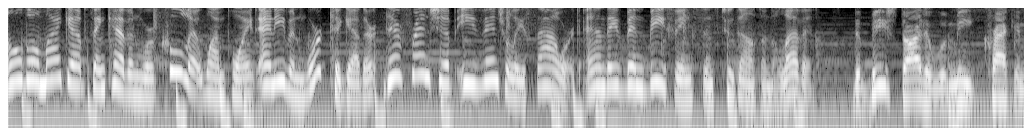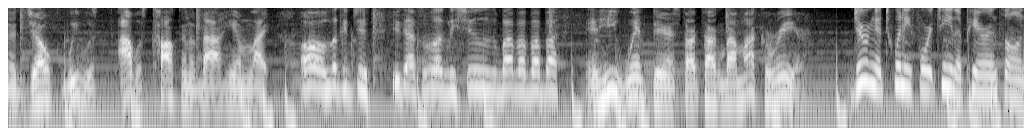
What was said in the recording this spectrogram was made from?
Although Mike Epps and Kevin were cool at one point and even worked together, their friendship eventually soured and they've been beefing since 2011. The beef started with me cracking a joke. We was I was talking about him like, oh look at you, you got some ugly shoes, blah blah blah blah. And he went there and started talking about my career. During a 2014 appearance on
